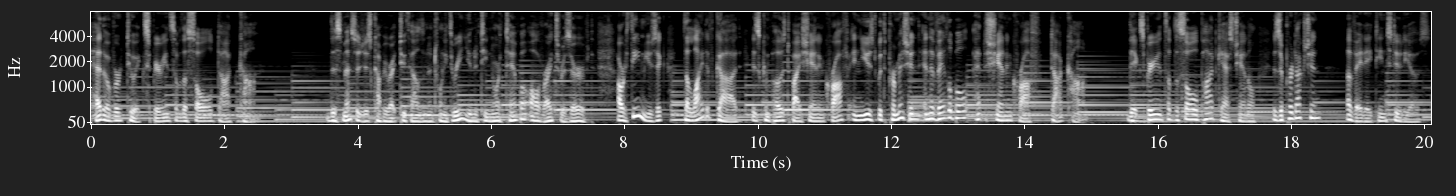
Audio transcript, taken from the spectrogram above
head over to experienceofthesoul.com. This message is copyright 2023 Unity North Tampa, all rights reserved. Our theme music, The Light of God, is composed by Shannon Kropf and used with permission and available at shannonkropf.com. The Experience of the Soul podcast channel is a production of 818 Studios.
